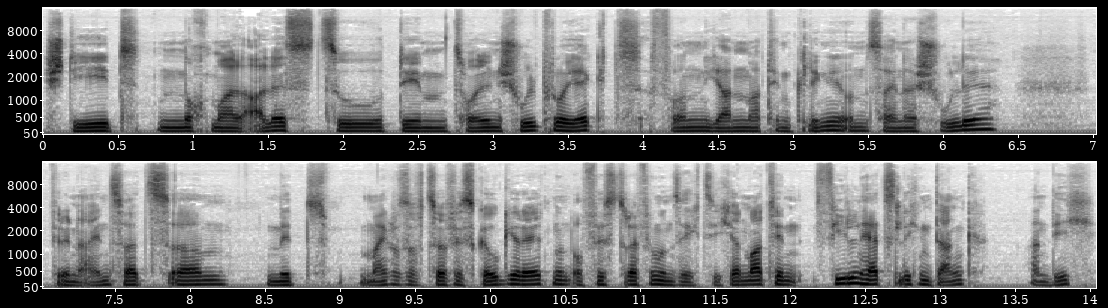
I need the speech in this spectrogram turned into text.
steht nochmal alles zu dem tollen Schulprojekt von Jan-Martin Klinge und seiner Schule für den Einsatz ähm, mit Microsoft Surface Go Geräten und Office 365. Jan-Martin, vielen herzlichen Dank an dich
